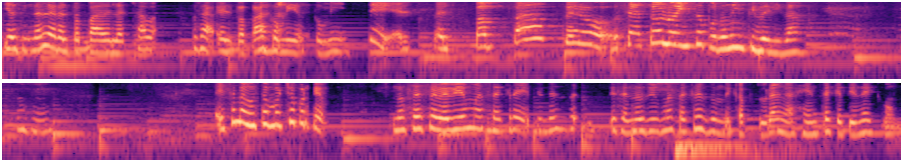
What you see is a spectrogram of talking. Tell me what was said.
Y al final era el papá de la chava. O sea, el papá, comillas, comillas. Sí, el, el, papá, pero, o sea, todo lo hizo por una infidelidad. Ese me gusta mucho porque, no sé, se ve bien masacre. Tienes escenas bien masacres donde capturan a gente que tiene con,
